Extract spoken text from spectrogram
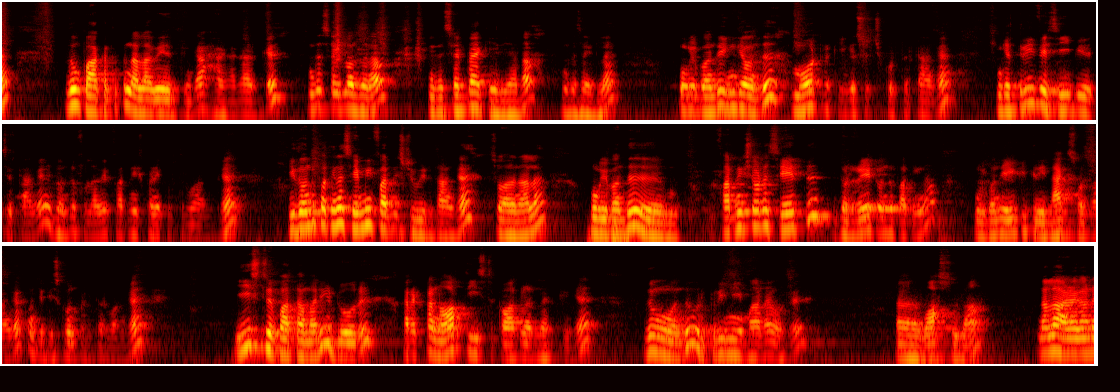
இதுவும் பார்க்கறதுக்கு நல்லாவே இருக்குங்க அழகாக இருக்குது இந்த சைடில் வந்துன்னா இது செட்பேக் ஏரியா தான் இந்த சைடில் உங்களுக்கு வந்து இங்கே வந்து மோட்டருக்கு இங்கே சுவிட்ச் கொடுத்துருக்காங்க. இங்கே த்ரீ ஃபேஸ் சிபி வச்சுருக்காங்க. இது வந்து ஃபுல்லாகவே ஃபர்னிஷ் பண்ணி கொடுத்துருவாங்க. இது வந்து பார்த்திங்கன்னா செமி ஃபர்னிஷ்டு வீடு தாங்க ஸோ அதனால் உங்களுக்கு வந்து ஃபர்னிஷோட சேர்த்து இதோட ரேட் வந்து பார்த்தீங்கன்னா உங்களுக்கு வந்து எயிட்டி த்ரீ லேக்ஸ் சொல்கிறாங்க கொஞ்சம் டிஸ்கவுண்ட் பண்ணி தருவாங்க. ஈஸ்ட்டு பார்த்த மாதிரி டோரு கரெக்டாக நார்த் ஈஸ்ட் கார்னரில் இருக்குங்க. இதுவும் வந்து ஒரு ப்ரீமியமான ஒரு வாஸ்து தான். நல்லா அழகான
